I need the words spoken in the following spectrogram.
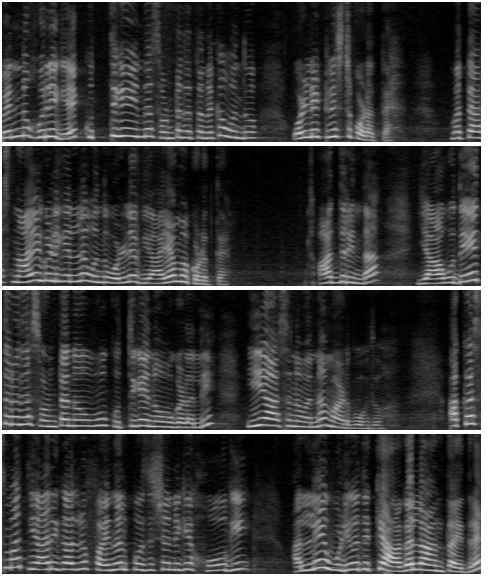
ಬೆನ್ನು ಹುರಿಗೆ ಕುತ್ತಿಗೆಯಿಂದ ಸೊಂಟದ ತನಕ ಒಂದು ಒಳ್ಳೆ ಟ್ವಿಸ್ಟ್ ಕೊಡುತ್ತೆ. ಮತ್ತು ಆ ಸ್ನಾಯುಗಳಿಗೆಲ್ಲ ಒಂದು ಒಳ್ಳೆ ವ್ಯಾಯಾಮ ಕೊಡುತ್ತೆ. ಆದ್ದರಿಂದ ಯಾವುದೇ ಥರದ ಸೊಂಟ ನೋವು, ಕುತ್ತಿಗೆ ನೋವುಗಳಲ್ಲಿ ಈ ಆಸನವನ್ನು ಮಾಡಬಹುದು. ಅಕಸ್ಮಾತ್ ಯಾರಿಗಾದರೂ ಫೈನಲ್ ಪೊಸಿಷನ್ನಿಗೆ ಹೋಗಿ ಅಲ್ಲೇ ಉಳಿಯೋದಕ್ಕೆ ಆಗಲ್ಲ ಅಂತ ಇದ್ದರೆ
